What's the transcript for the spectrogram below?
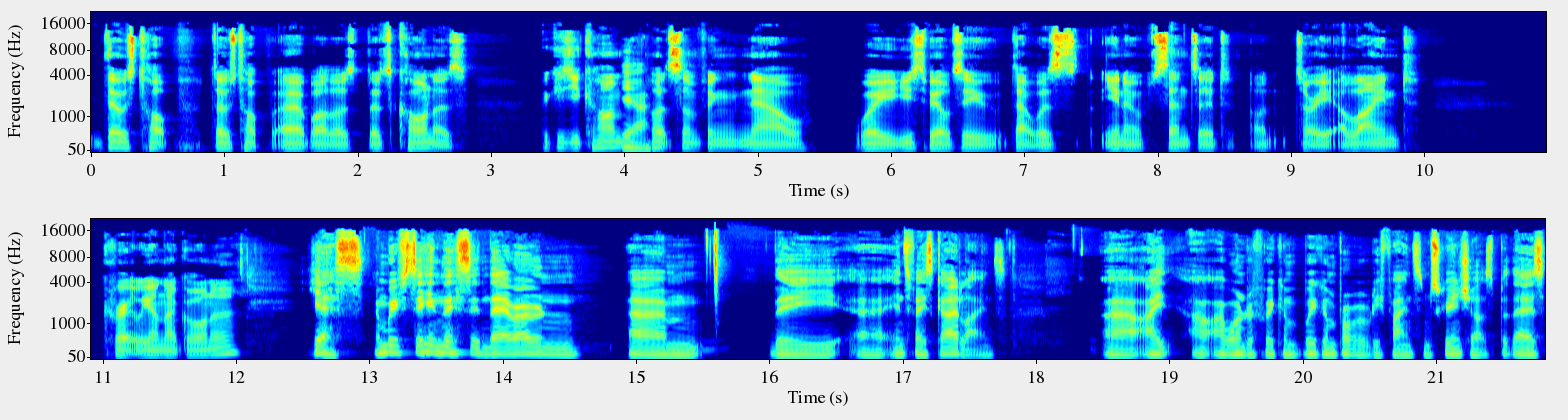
those top those top uh, well those those corners because you can't Yeah. put something now where you used to be able to that was you know centered on sorry aligned correctly on that corner. Yes, and we've seen this in their own um, the uh, interface guidelines. Uh, I I wonder if we can we can probably find some screenshots, but there's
